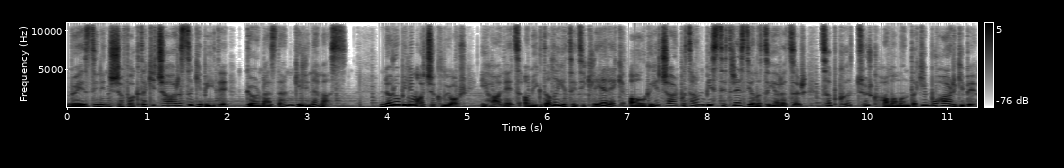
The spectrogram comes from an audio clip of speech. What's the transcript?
müezzinin şafaktaki çağrısı gibiydi, görmezden gelinemez. Nörobilim açıklıyor. İhanet amigdalayı tetikleyerek algıyı çarpıtan bir stres yanıtı yaratır. Tıpkı Türk hamamındaki buhar gibi.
